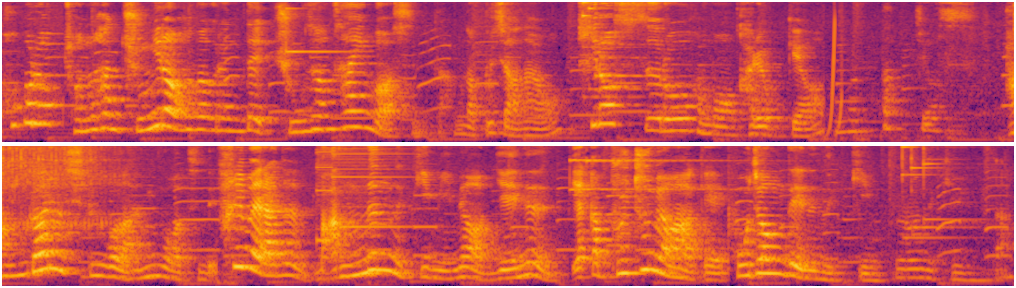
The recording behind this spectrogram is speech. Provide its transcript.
커버력 저는 한 중이라고 생각을 했는데 중상 사이인 것 같습니다. 나쁘지 않아요. 히러스로 한번 가려볼게요. 한번 딱 찍었어. 안 가려지는 건 아닌 것 같은데 프리메라는 막는 느낌이면 얘는 약간 불투명하게 보정되는 느낌 이런 느낌입니다.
